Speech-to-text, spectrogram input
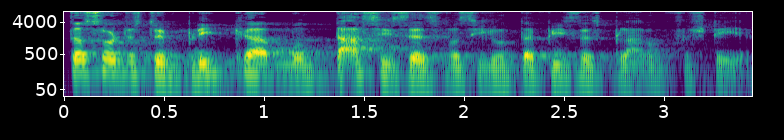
Das solltest du im Blick haben und das ist es, was ich unter Businessplanung verstehe.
